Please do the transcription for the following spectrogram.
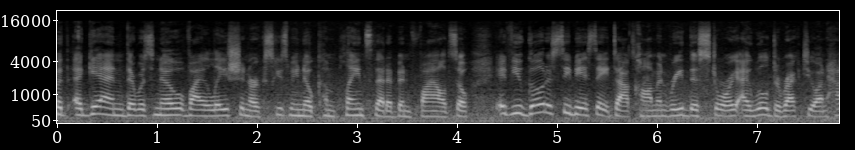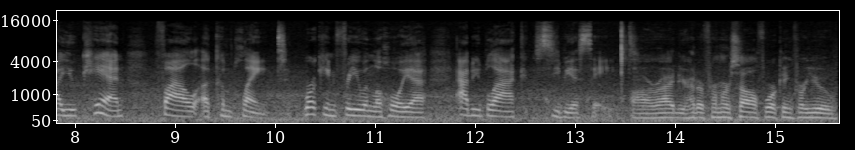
But again, there was no violation, or excuse me, no complaints that have been filed. So if you go to CBS8.com and read this story, I will direct you on how you can file a complaint. Working for you in La Jolla, Abby Black, CBS 8. All right, you heard her from herself, working for you,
